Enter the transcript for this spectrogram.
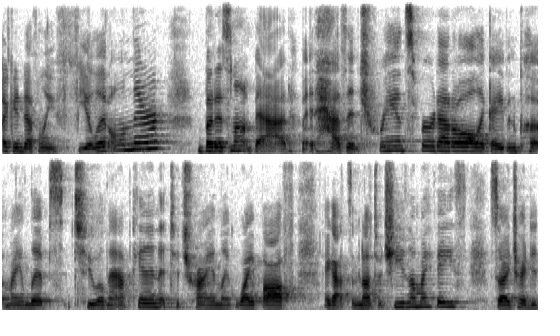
I can definitely feel it on there, but it's not bad. It hasn't transferred at all. Like I even put my lips to a napkin to try and like wipe off. I got some nacho cheese on my face, so I tried to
